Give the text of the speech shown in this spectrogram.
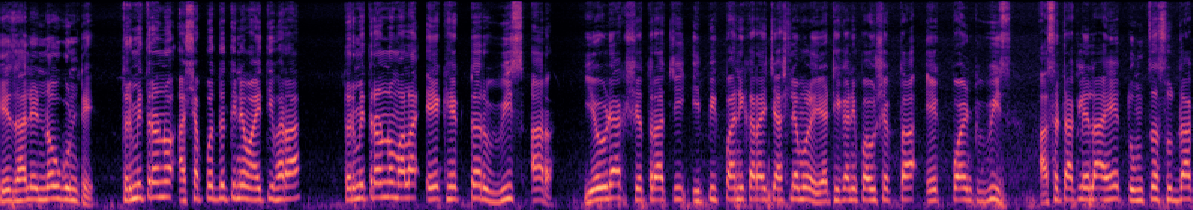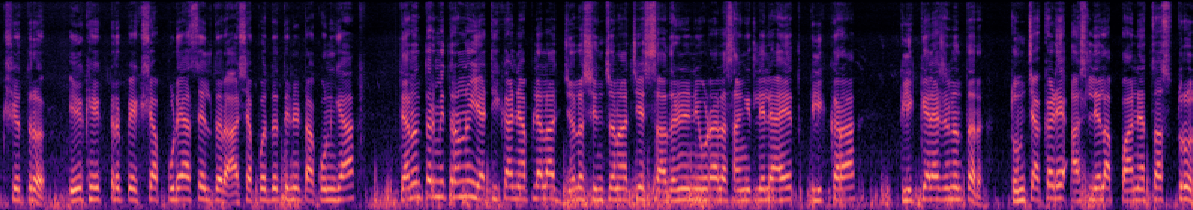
हे झाले नऊ गुंठे. तर मित्रांनो अशा पद्धतीने माहिती भरा. तर मित्रांनो मला एक हेक्टर वीस आर एवढ्या क्षेत्राची ई पीक पाणी करायची असल्यामुळे या ठिकाणी पाहू शकता एक पॉईंट वीस असं टाकलेलं आहे. तुमचं सुद्धा क्षेत्र एक हेक्टरपेक्षा पुढे असेल तर अशा पद्धतीने टाकून घ्या. त्यानंतर मित्रांनो या ठिकाणी आपल्याला जलसिंचनाचे साधने निवडायला सांगितलेले आहेत. क्लिक करा. क्लिक केल्याच्यानंतर तुमच्याकडे असलेला पाण्याचा स्रोत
